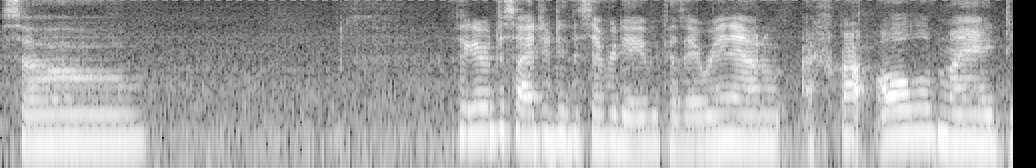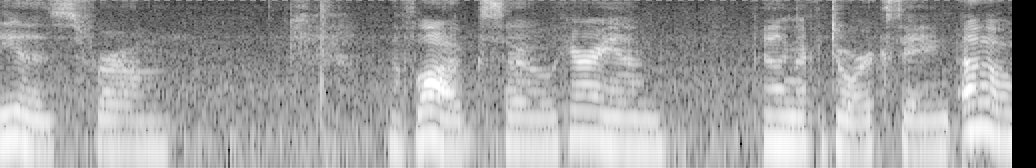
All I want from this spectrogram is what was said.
So, I think I would decide to do this every day because I ran out of, I forgot all of my ideas for, um, the vlog. So here I am, feeling like a dork saying, oh,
